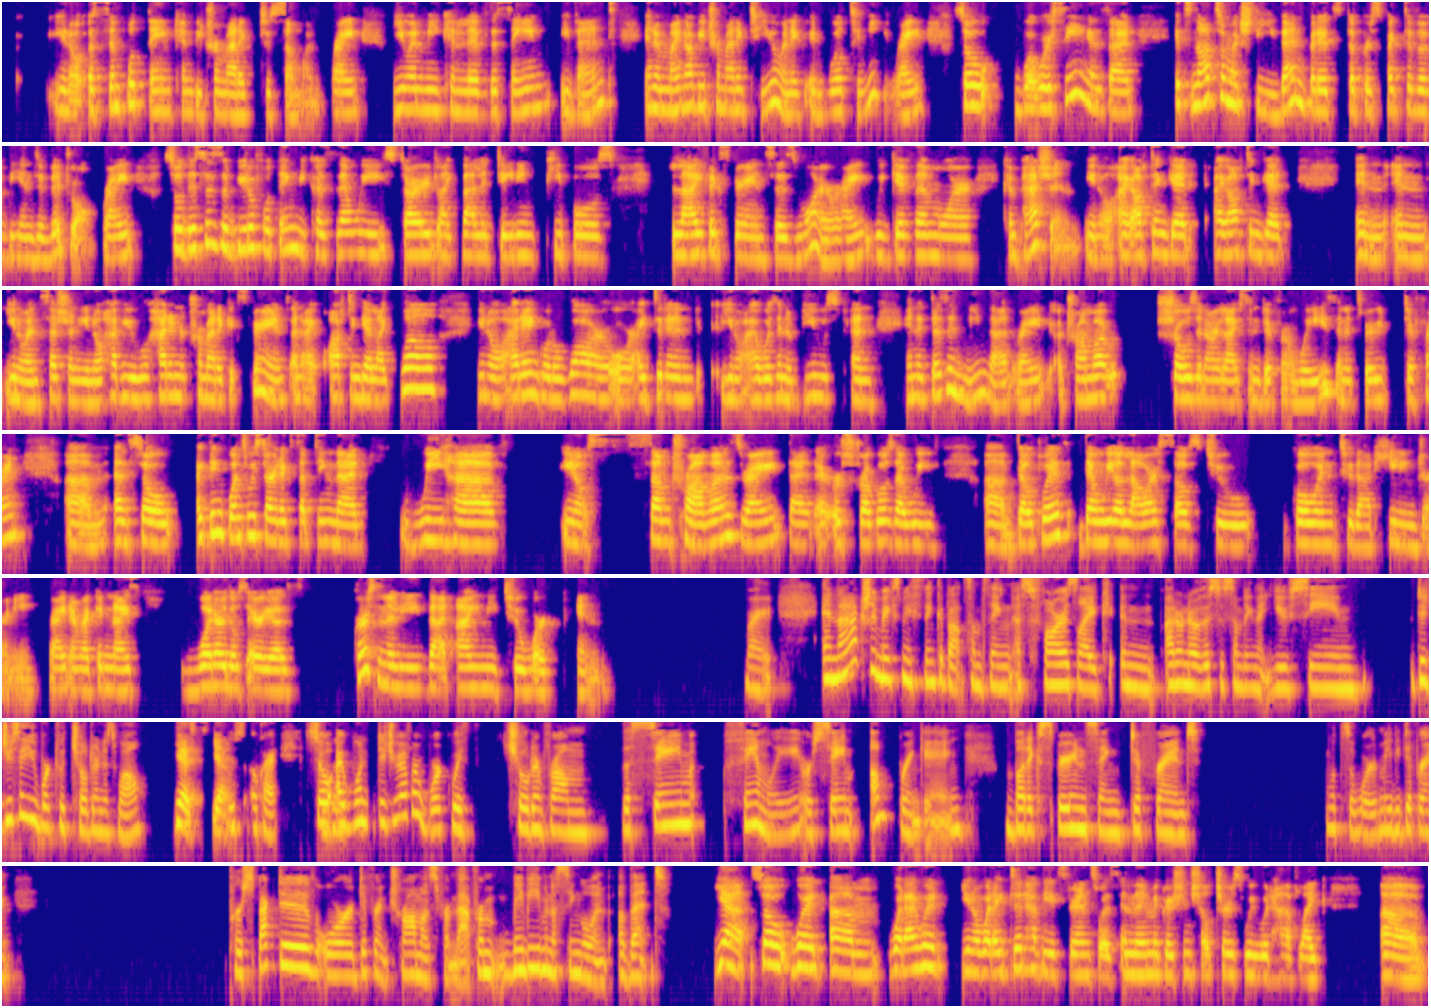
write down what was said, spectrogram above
you know a simple thing can be traumatic to someone right you and me can live the same event and it might not be traumatic to you and it, it will to me right so what we're seeing is that it's not so much the event, but it's the perspective of the individual, right? So this is a beautiful thing because then we start like validating people's life experiences more, right? We give them more compassion. You know, I often get, I often get in, in, you know, in session, you know, have you had a traumatic experience? And I often get like, well, you know, I didn't go to war or I didn't, you know, I wasn't abused. And, and it doesn't mean that, right? A trauma shows in our lives in different ways and it's very different. Um, and so I think once we start accepting that we have, you know, some traumas, right, that or struggles that we've um, dealt with, then we allow ourselves to go into that healing journey, right, and recognize what are those areas personally that I need to work in. Right. And that actually makes me think about something as far as like, and I don't know if this is something that you've seen. Did you say you worked with children as well? Yes. Yes. Okay. So mm-hmm. I want, did you ever work with children from the same family or same upbringing, but experiencing different, what's the word? Maybe different perspective or different traumas from that, from maybe even a single event? Yeah. So what um what I would you know what I did have the experience was in the immigration shelters we would have like uh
